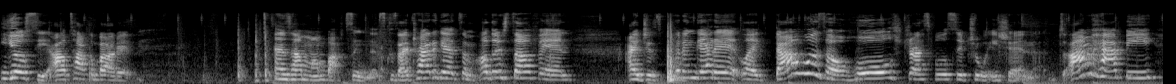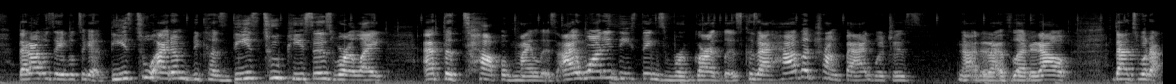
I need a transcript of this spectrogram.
you'll see i'll talk about it as i'm unboxing this because i tried to get some other stuff and I just couldn't get it. Like that was a whole stressful situation. I'm happy that I was able to get these two items because these two pieces were like at the top of my list. I wanted these things regardless because I have a trunk bag, which is now that I've let it out. That's what I,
